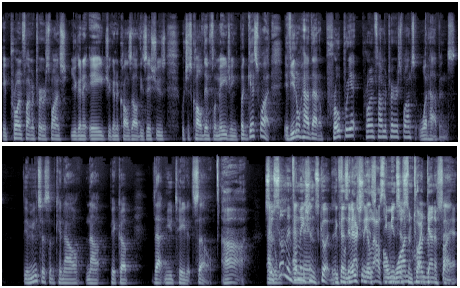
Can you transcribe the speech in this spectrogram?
a pro-inflammatory response, you're going to age, you're going to cause all these issues, which is called inflammaging. But guess what? If you don't have that appropriate pro-inflammatory response, what happens? The immune system can now now pick up that mutated cell. Ah, so And- some inflammation is good because it actually allows the immune system to identify it.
